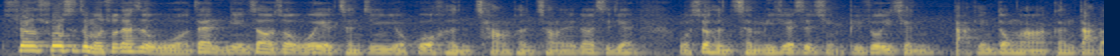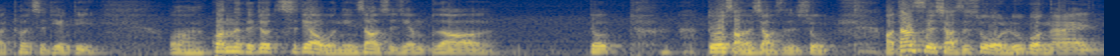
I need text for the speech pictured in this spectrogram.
虽然说是这么说，但是我在年少的时候，我也曾经有过很长很长的一段时间，我是很沉迷一些事情，比如说以前打天洞啊，可能打个吞食天地，哇，光那个就吃掉我年少时间，不知道多 多少的小时数。好，当时的小时数，我如果拿来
